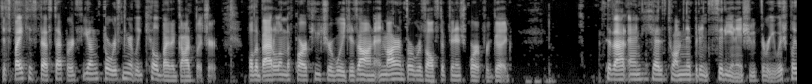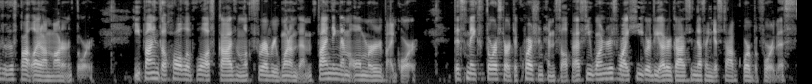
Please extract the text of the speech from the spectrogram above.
Despite his best efforts, young Thor is nearly killed by the God Butcher, while the battle in the far future wages on, and modern Thor resolves to finish Gorr for good. To that end, he heads to Omnipotent City in issue 3, which places a spotlight on modern Thor. He finds a hall of lost gods and looks for every one of them, finding them all murdered by Gorr. This makes Thor start to question himself, as he wonders why he or the other gods did nothing to stop Gorr before this.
